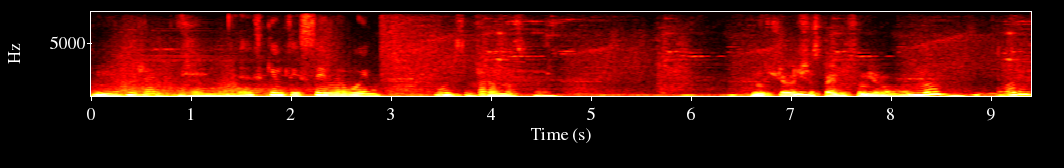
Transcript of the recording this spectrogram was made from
жаль. С кем-то из Сейлор Воинов. Ну, одна сахара. Ну что, сейчас пойду суммирую. Ну, доля.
